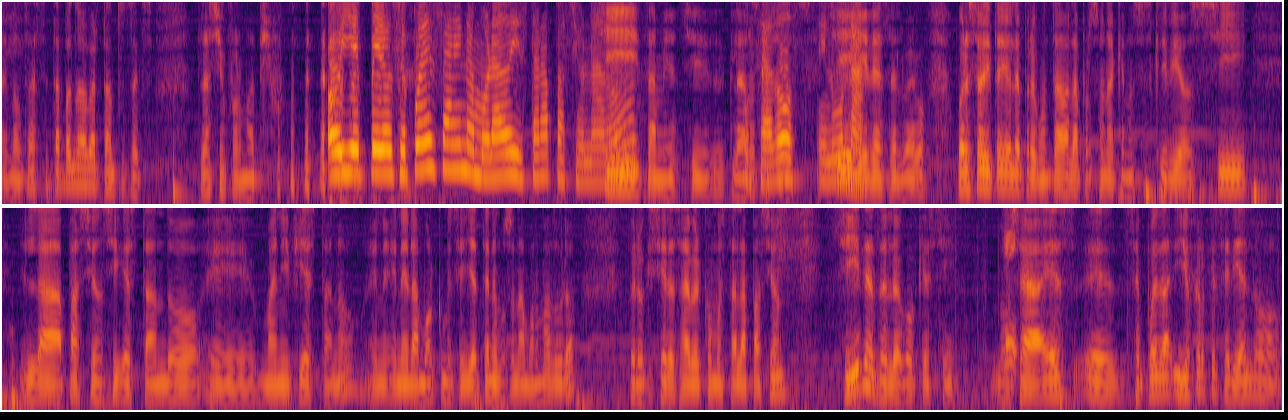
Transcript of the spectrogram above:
en otras etapas no va a haber tanto sexo. Flash informativo. Oye, pero se puede estar enamorado y estar apasionado. Sí, también, sí, claro. O sea, dos en una. Sí, desde luego. Por eso ahorita yo le preguntaba a la persona que nos escribió si la pasión sigue estando eh, manifiesta, ¿no? En, en el amor, como si ya tenemos un amor maduro, pero quisiera saber cómo está la pasión. Sí, desde luego que sí. O eh, sea, es eh, se puede yo creo que sería lo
